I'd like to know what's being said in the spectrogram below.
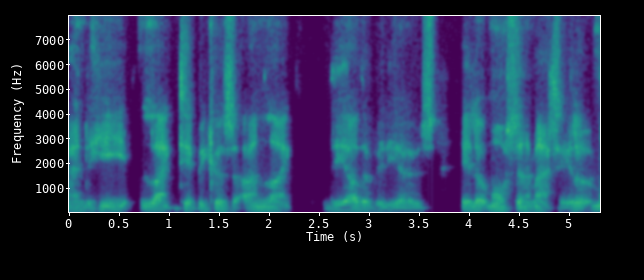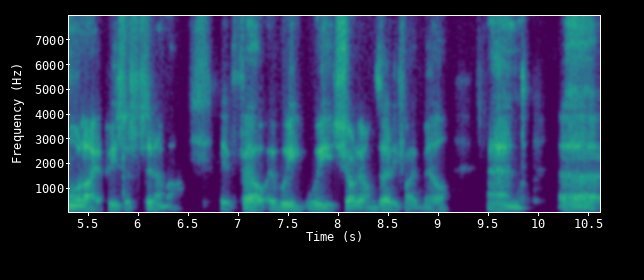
and he liked it because, unlike the other videos, it looked more cinematic. It looked more like a piece of cinema. It felt we we shot it on 35 mil, and uh,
